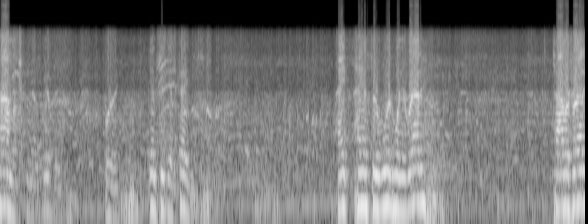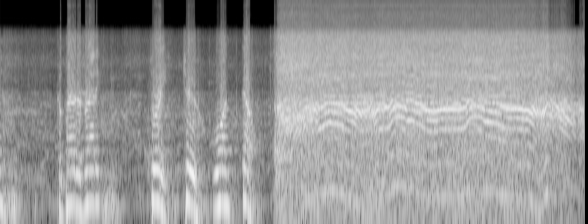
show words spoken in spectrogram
timer, you know, give the, where the MC cadence. Hand- Hands to the wood when you're ready. Timer's ready. Comparator's ready. Three, two, one, go.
